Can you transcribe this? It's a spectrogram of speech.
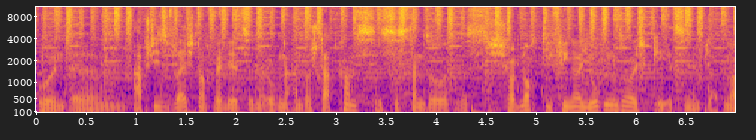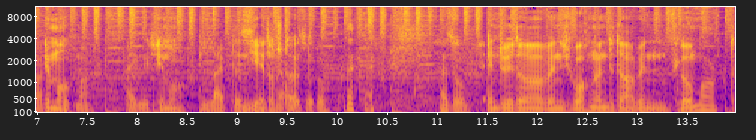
Und ähm, abschließend vielleicht noch, wenn du jetzt in irgendeine andere Stadt kommst, ist es dann so, dass ich schon noch die Finger jucken, so ich gehe jetzt in den Plattenladen. Immer. Guck mal, eigentlich Immer. bleibt es in jeder Stadt, aus, oder? also entweder wenn ich Wochenende da bin, Flohmarkt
